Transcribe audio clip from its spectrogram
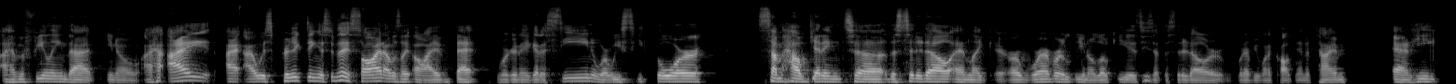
I have a feeling that you know I, I I was predicting as soon as I saw it, I was like, oh, I bet we're gonna get a scene where we see Thor somehow getting to the Citadel and like or wherever you know Loki is, he's at the Citadel or whatever you want to call it, the end of time, and he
